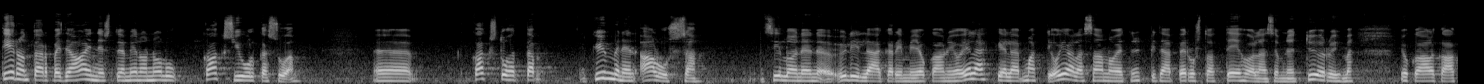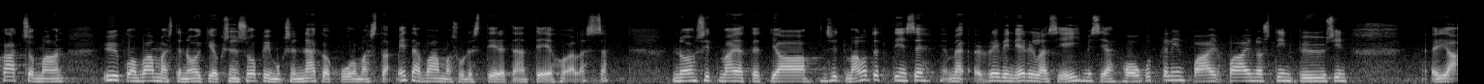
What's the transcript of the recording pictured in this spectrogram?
tiedon tarpeita ja aineistoja. Meillä on ollut kaksi julkaisua. 2000 kymmenen alussa silloinen ylilääkärimme, joka on jo eläkkeellä, Matti Ojala sanoi, että nyt pitää perustaa THL sellainen työryhmä, joka alkaa katsomaan YK vammaisten oikeuksien sopimuksen näkökulmasta, mitä vammaisuudesta tiedetään THLssä. No sitten mä ajattelin, että jaa. Sitten me aloitettiin se, mä revin erilaisia ihmisiä, houkuttelin, painostin, pyysin. Ja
